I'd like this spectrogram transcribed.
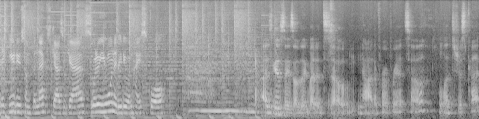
Nick, you do something next, Jazzy Jazz. What do you want to do in high school? Um, I was gonna say something, but it's so not appropriate, so let's just cut.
